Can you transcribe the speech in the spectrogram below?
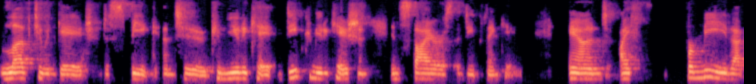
love to engage, to speak, and to communicate. Deep communication inspires a deep thinking. And I for me, that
